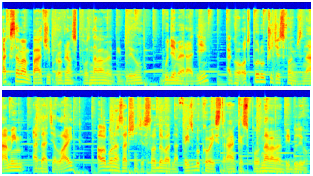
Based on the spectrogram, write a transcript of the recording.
Ak sa vám páči program Spoznávame Bibliu, budeme radi, ak ho odporúčite svojim známym a dáte like, alebo nás začnete sledovať na facebookovej stránke Spoznávame Bibliu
